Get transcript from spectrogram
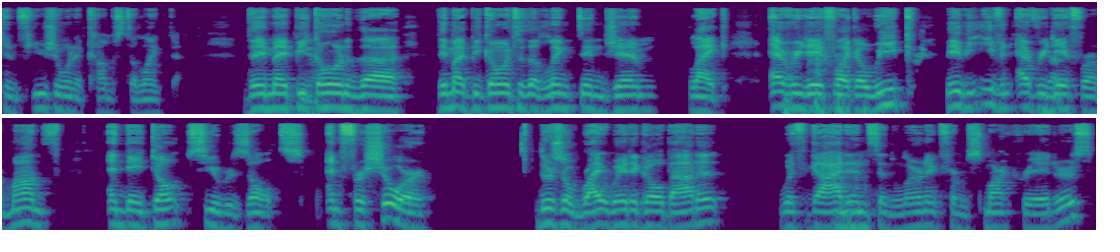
confusion when it comes to LinkedIn. They might be yeah. going to the they might be going to the LinkedIn gym like every day for like a week, maybe even every yeah. day for a month, and they don't see results. And for sure, there's a right way to go about it with guidance mm-hmm. and learning from smart creators.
